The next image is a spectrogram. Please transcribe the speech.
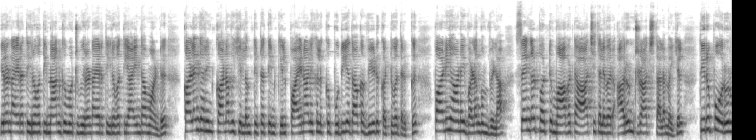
இரண்டாயிரத்தி இருபத்தி நான்கு மற்றும் இரண்டாயிரத்தி இருபத்தி ஐந்தாம் ஆண்டு கலைஞரின் கனவு இல்லம் திட்டத்தின் கீழ் பயனாளிகளுக்கு புதியதாக வீடு கட்டுவதற்கு பணி ஆணை வழங்கும் விழா செங்கல்பட்டு மாவட்ட ஆட்சித்தலைவர் அருண்ராஜ் தலைமையில் திருப்போரூர்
